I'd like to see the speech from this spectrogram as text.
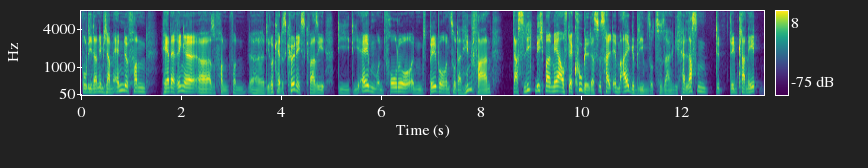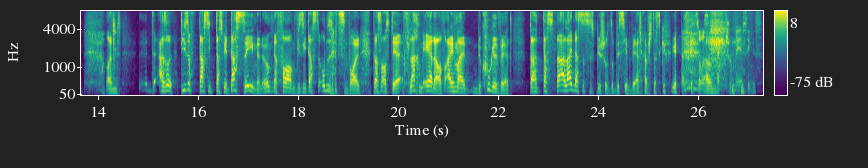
wo die dann nämlich am Ende von Herr der Ringe, äh, also von, von äh, die Rückkehr des Königs quasi, die, die Elben und Frodo und Bilbo und so dann hinfahren, das liegt nicht mal mehr auf der Kugel. Das ist halt im All geblieben sozusagen. Die verlassen den Planeten. Und also diese, dass, sie, dass wir das sehen in irgendeiner Form, wie sie das umsetzen wollen, dass aus der flachen Erde auf einmal eine Kugel wird, da, das, da allein das ist es mir schon so ein bisschen wert, habe ich das Gefühl. Das gibt so was Inception-mäßiges.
